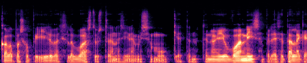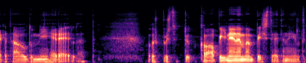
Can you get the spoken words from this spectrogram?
Kalpa sopii Ilvekselle vastustajana siinä missä muukin, että nyt ei ole vaan niissä peleissä tällä kertaa oltu niin hereillä, että olisi pystytty kaapiin enemmän pisteitä niiltä.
